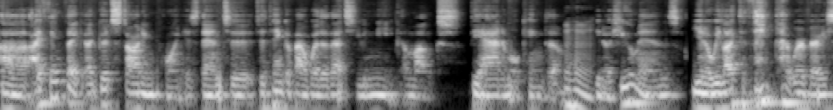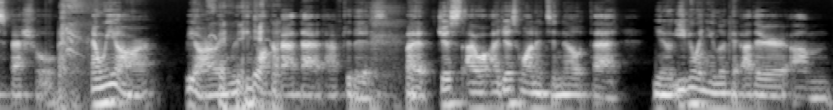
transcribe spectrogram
Uh, I think like a good starting point is then to to think about whether that's unique amongst the animal kingdom Mhm. you know, humans, you know, we like to think that we're very special, and we are. We are, and we can talk about that after this. But just, I, I just wanted to note that, you know, even when you look at other um,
